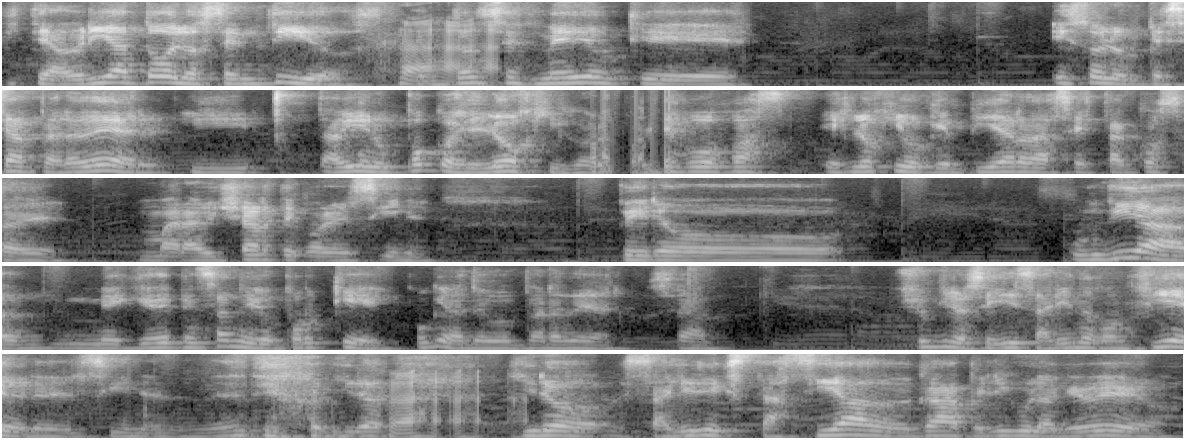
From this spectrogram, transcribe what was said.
¿viste? Abría todos los sentidos. Entonces medio que eso lo empecé a perder. Y está bien, un poco es lógico. es lógico que pierdas esta cosa de maravillarte con el cine. Pero un día me quedé pensando y digo, ¿por qué? ¿Por qué la tengo que perder? O sea, yo quiero seguir saliendo con fiebre del cine. quiero, quiero salir extasiado de cada película que veo.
